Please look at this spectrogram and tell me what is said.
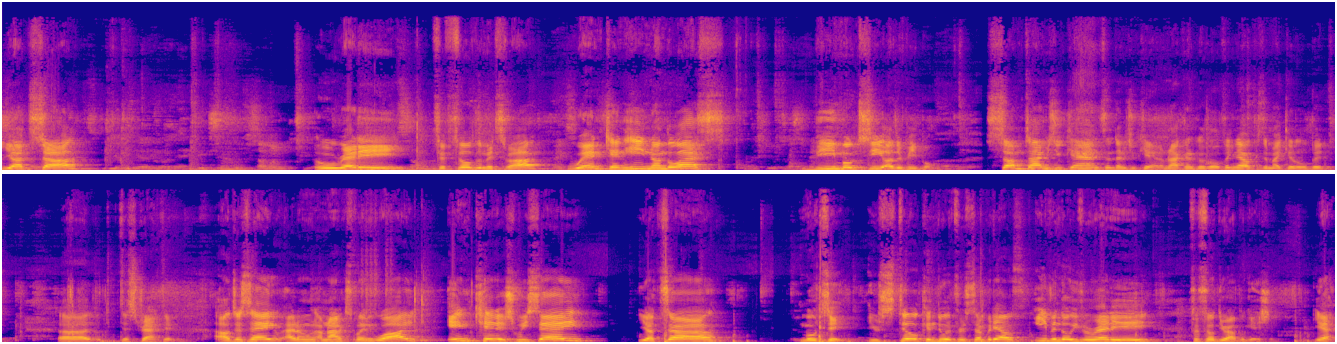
yatsa who already fulfilled the mitzvah? When can he nonetheless be motzi other people? Sometimes you can, sometimes you can't. I'm not going to go the whole thing now because it might get a little bit uh, distracted. I'll just say I don't. I'm not explaining why. In Kiddush we say yatsa motzi. You still can do it for somebody else, even though you've already fulfilled your obligation. Yeah.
